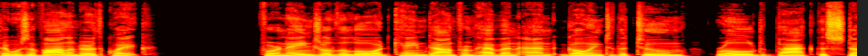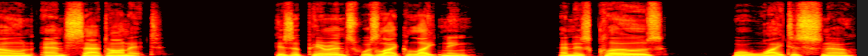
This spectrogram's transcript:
There was a violent earthquake, for an angel of the Lord came down from heaven and, going to the tomb, rolled back the stone and sat on it. His appearance was like lightning, and his clothes were white as snow.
